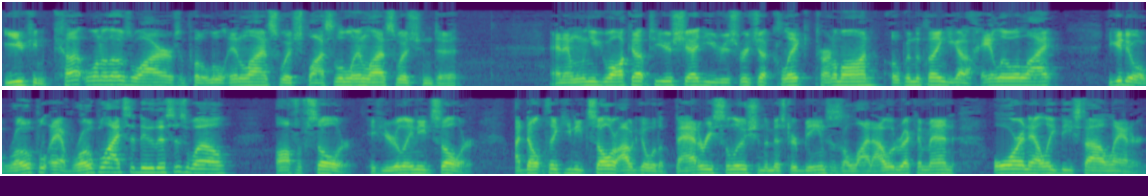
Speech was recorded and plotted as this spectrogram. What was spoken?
You can cut one of those wires and put a little inline switch, splice a little inline switch into it. And then when you walk up to your shed, you just reach up, click, turn them on, open the thing. You got a halo of light. You could do a rope, they have rope lights to do this as well off of solar if you really need solar. I don't think you need solar. I would go with a battery solution. The Mr. Beams is a light I would recommend, or an LED style lantern.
